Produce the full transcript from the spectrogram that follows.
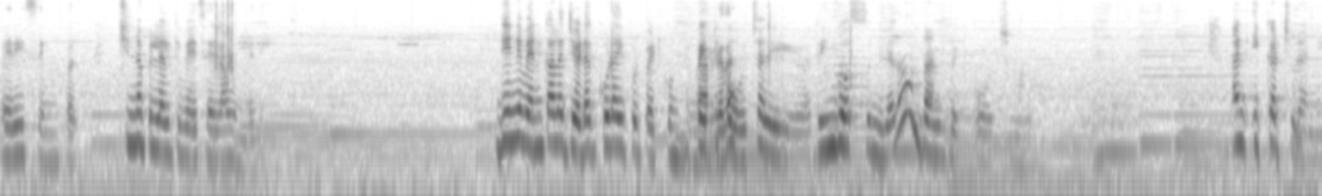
వెరీ సింపుల్ చిన్న పిల్లలకి వేసేలా ఉండేది. దీన్ని వెనకాల జడకు కూడా ఇప్పుడు పెట్టుకుంటున్నారు కదా? పెట్టుకోవచ్చు. అది రింగ్ వస్తుంది కదా దాన్ని పెట్టుకోవచ్చు మనం. అండ్ ఇక్కడ చూడండి.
